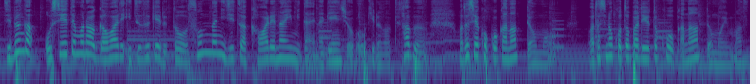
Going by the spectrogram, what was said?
自分が教えてもらう側で居続けるとそんなに実は変われないみたいな現象が起きるのって多分私はここかなって思う。私の言葉で言うとこうかなって思います。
